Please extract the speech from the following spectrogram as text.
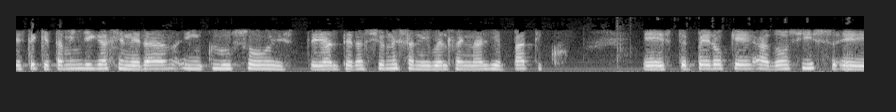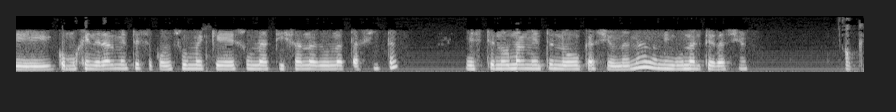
este que también llega a generar incluso este, alteraciones a nivel renal y hepático. Este, pero que a dosis, eh, como generalmente se consume, que es una tisana de una tacita, este, normalmente no ocasiona nada, ninguna alteración. Ok.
